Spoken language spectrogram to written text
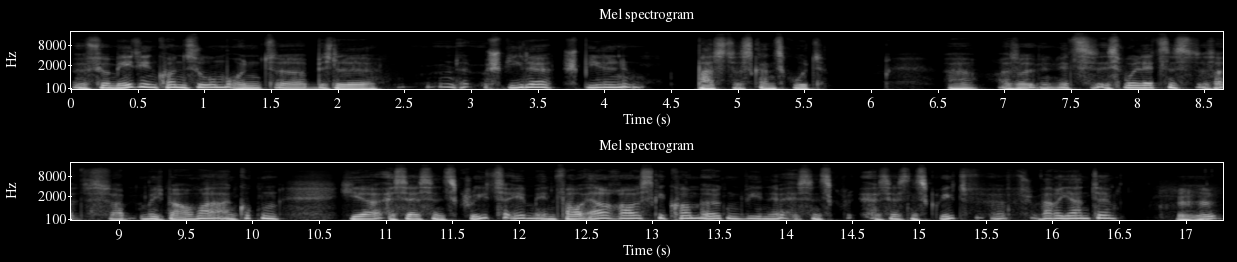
äh, für Medienkonsum und äh, ein bisschen äh, Spiele spielen passt das ganz gut. Ja, also jetzt ist wohl letztens, das, das muss ich mir auch mal angucken, hier Assassin's Creed eben in VR rausgekommen, irgendwie eine Assassin's Creed-Variante. Mhm.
